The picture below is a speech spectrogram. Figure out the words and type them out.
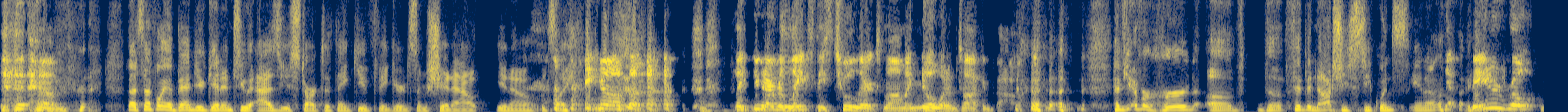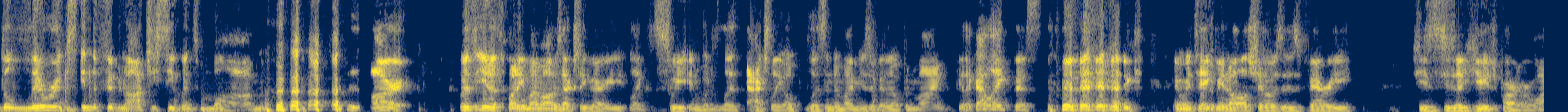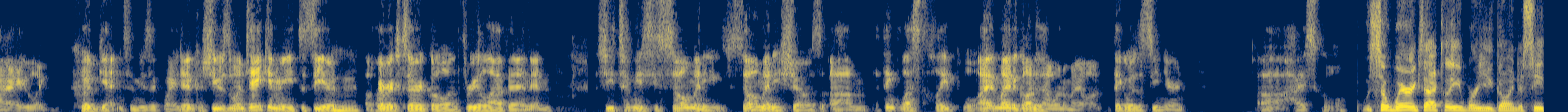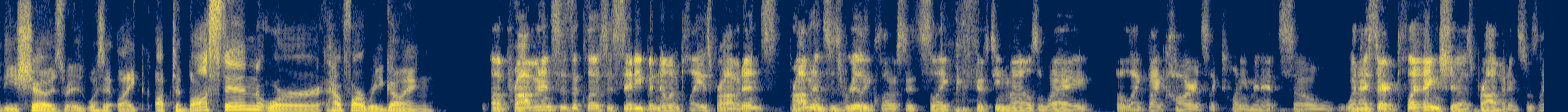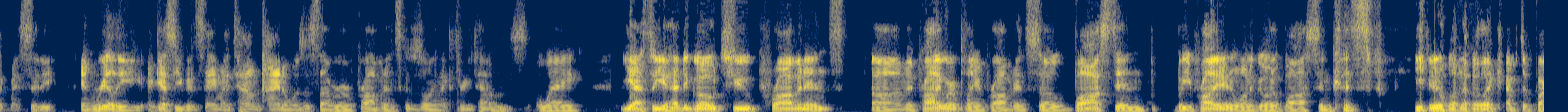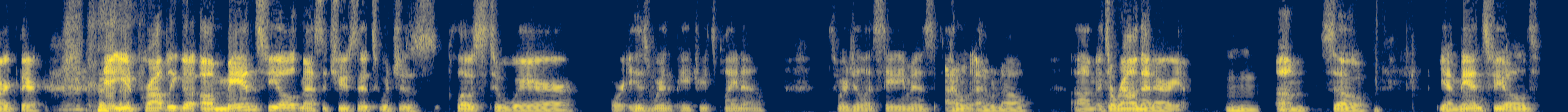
That's definitely a band you get into as you start to think you've figured some shit out. You know, it's like I know. like, dude, I relate to these two lyrics, mom. I know what I'm talking about. Have you ever heard of the Fibonacci sequence? You know, yeah, Maynard wrote the lyrics in the Fibonacci sequence, mom. This is art. You know, it's funny. My mom is actually very like sweet and would li- actually op- listen to my music with an open mind. Be like, I like this, like, and would take me to all shows. Is very, she's she's a huge part of why I like could get into music way I did because she was the one taking me to see a, mm-hmm. a Perfect Circle and 311 and she took me to see so many, so many shows. Um, I think Les Claypool. I might have gone to that one on my own. I think it was a senior uh, high school. So where exactly were you going to see these shows? Was it like up to Boston, or how far were you going? Uh, Providence is the closest city, but no one plays Providence. Providence is really close. It's like 15 miles away, but like by car, it's like 20 minutes. So when I started playing shows, Providence was like my city and really, I guess you could say my town kind of was a suburb of Providence because it was only like three towns away. Yeah, so you had to go to Providence. Um, they probably weren't playing Providence, so Boston, but you probably didn't want to go to Boston because you didn't want to like have to park there. And you'd probably go uh, Mansfield, Massachusetts, which is close to where or is where the Patriots play now. It's where Gillette Stadium is. I don't I don't know. Um, it's around that area. Mm-hmm. Um, so yeah, Mansfield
